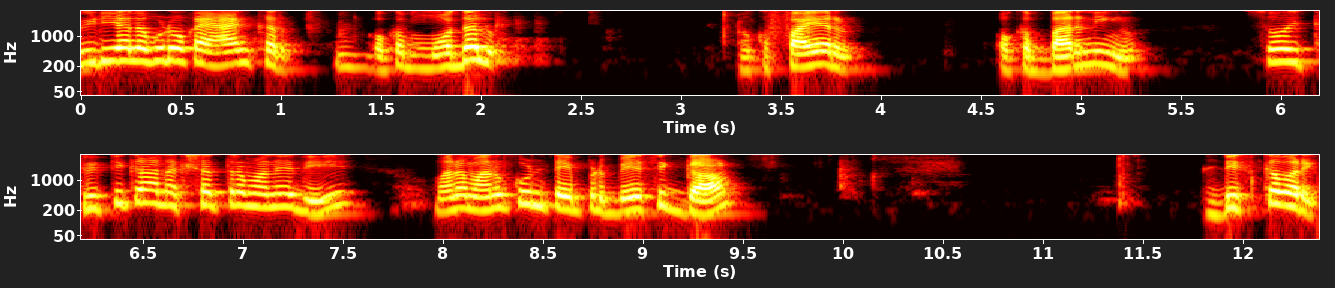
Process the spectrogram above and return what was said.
మీడియాలో కూడా ఒక యాంకర్ ఒక మొదలు ఒక ఫైర్ ఒక బర్నింగ్. సో ఈ కృతికా నక్షత్రం అనేది మనం అనుకుంటే ఇప్పుడు బేసిక్గా డిస్కవరీ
